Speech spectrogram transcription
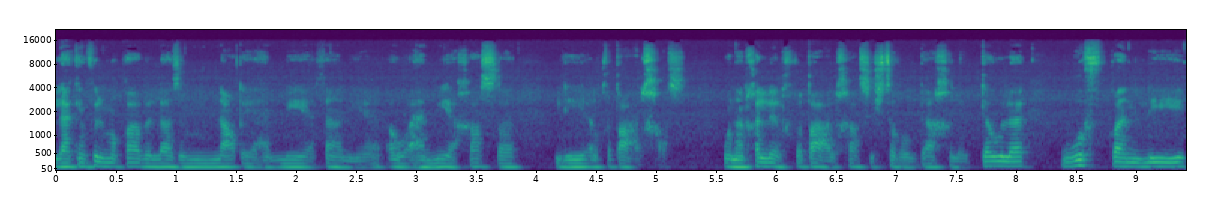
لكن في المقابل لازم نعطي أهمية ثانية أو أهمية خاصة للقطاع الخاص. ونخلي القطاع الخاص يشتغل داخل الدولة وفقا ل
